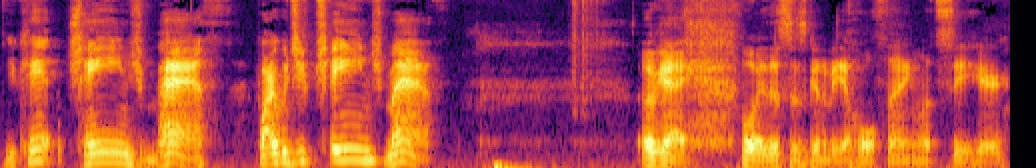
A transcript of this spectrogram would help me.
You can't change math. Why would you change math? Okay, boy, this is going to be a whole thing. Let's see here.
